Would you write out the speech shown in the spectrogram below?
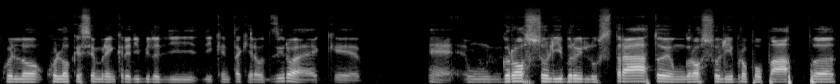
quello, quello che sembra incredibile di, di Kentucky Road Zero è che è un grosso libro illustrato, è un grosso libro pop-up,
